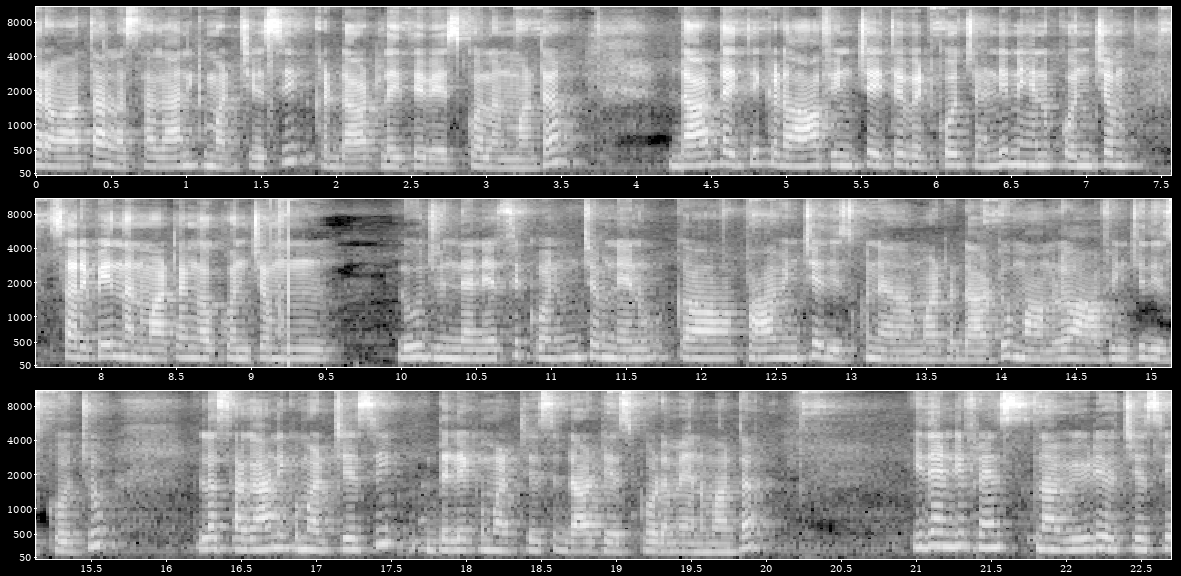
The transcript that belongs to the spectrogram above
తర్వాత అలా సగానికి మడిచేసి ఇక్కడ డాట్లు అయితే వేసుకోవాలన్నమాట. డాట్ అయితే ఇక్కడ హాఫ్ ఇంచ్ అయితే పెట్టుకోవచ్చండి. నేను కొంచెం సరిపోయిందనమాట ఇంకా కొంచెం లూజ్ ఉంది అనేసి కొంచెం నేను ఒక పావు ఇంచే తీసుకున్నాను అనమాట డాటు. మామూలుగా హాఫ్ ఇంచ్ తీసుకోవచ్చు. ఇలా సగానికి మడిచేసి మధ్యలోకి మడిచేసి డాట్ వేసుకోవడమే అనమాట ఇదండి ఫ్రెండ్స్ నా వీడియో వచ్చేసి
